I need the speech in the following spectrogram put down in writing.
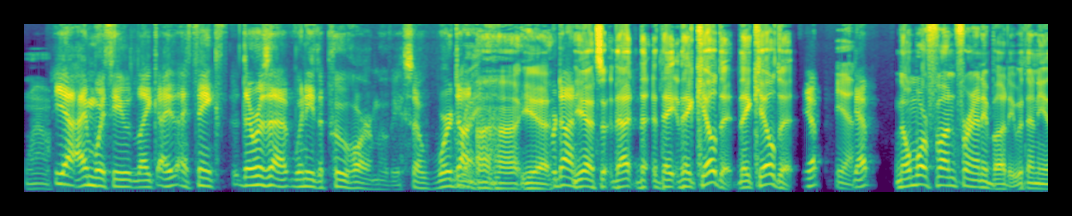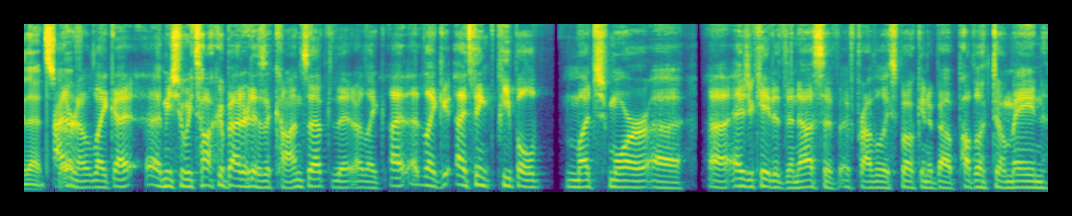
Wow. Yeah, I'm with you. Like I, I think there was a Winnie the Pooh horror movie. So we're done. Right. Uh huh. Yeah. We're done. Yeah. It's that they they killed it. They killed it. Yep. Yeah. Yep. No more fun for anybody with any of that stuff. I don't know. Like, I, I mean, should we talk about it as a concept that are like, I, I- like, I think people much more uh, uh, educated than us have, have probably spoken about public domain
